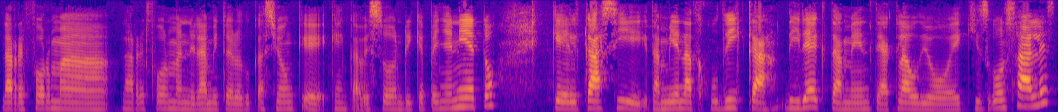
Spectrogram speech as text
la reforma, la reforma en el ámbito de la educación que, que encabezó Enrique Peña Nieto que él casi también adjudica directamente a Claudio X González.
